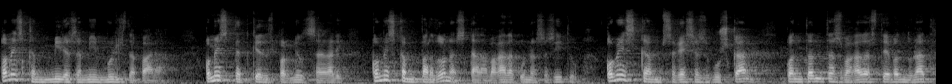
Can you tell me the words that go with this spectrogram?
Com és que em mires a mi amb ulls de pare? Com és que et quedes per mi el sagari? Com és que em perdones cada vegada que ho necessito? Com és que em segueixes buscant quan tantes vegades t'he abandonat?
